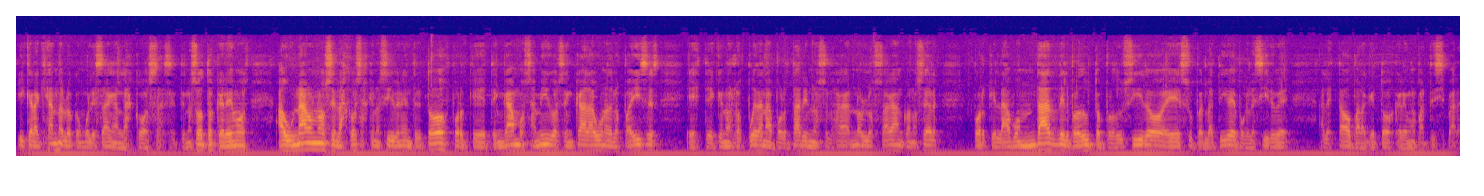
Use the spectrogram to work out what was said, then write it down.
y craqueándolo como les hagan las cosas. Este, nosotros queremos aunarnos en las cosas que nos sirven entre todos porque tengamos amigos en cada uno de los países este, que nos los puedan aportar y nos, nos los hagan conocer porque la bondad del producto producido es superlativa y porque le sirve al Estado para que todos queremos participar.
